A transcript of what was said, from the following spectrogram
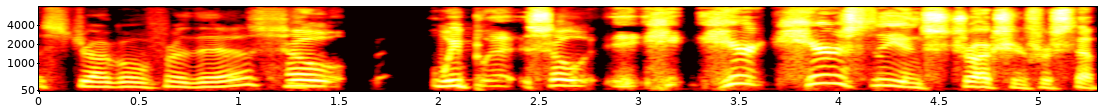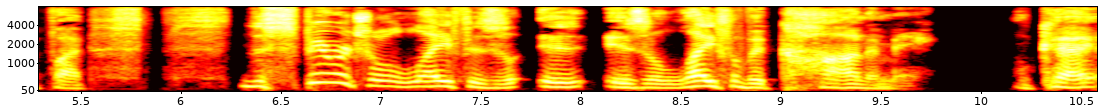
struggle for this. So we so here here's the instruction for step five the spiritual life is, is is a life of economy okay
